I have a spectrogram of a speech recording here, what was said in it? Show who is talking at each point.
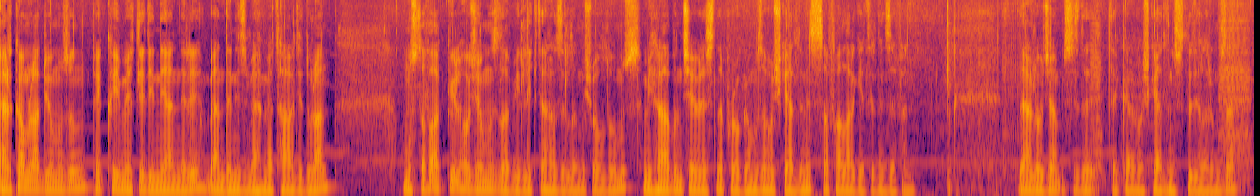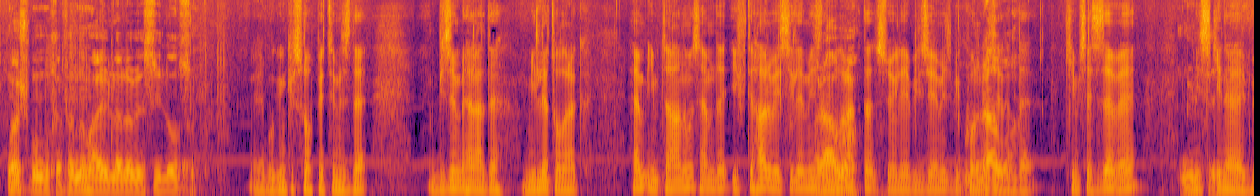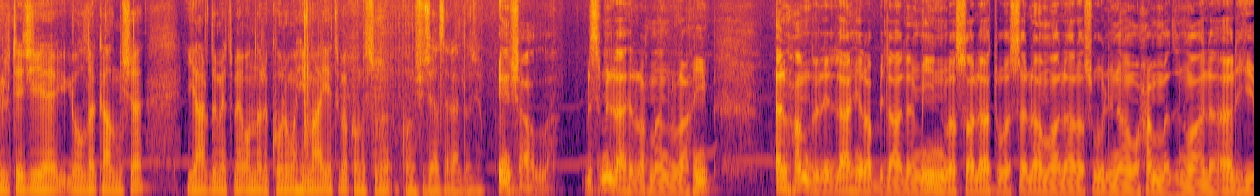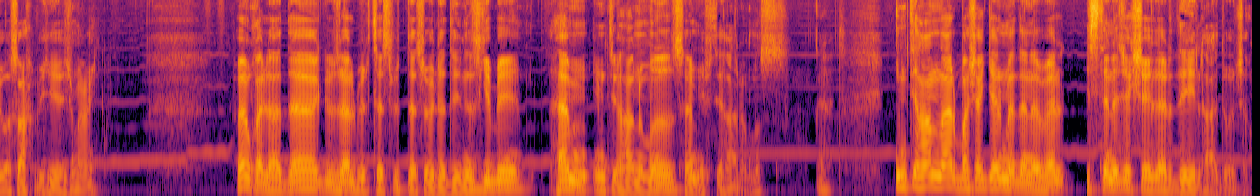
Speaker 1: Erkam Radyomuzun pek kıymetli dinleyenleri bendeniz Mehmet Hadi Duran. Mustafa Akgül hocamızla birlikte hazırlamış olduğumuz Mihrab'ın çevresinde programımıza hoş geldiniz. Safalar getirdiniz efendim. Değerli hocam siz de tekrar hoş geldiniz stüdyolarımıza.
Speaker 2: Hoş bulduk efendim. Hayırlara vesile olsun.
Speaker 1: E, bugünkü sohbetimizde bizim herhalde millet olarak hem imtihanımız hem de iftihar vesilemiz Bravo. olarak da söyleyebileceğimiz bir konu Bravo. üzerinde kimsesize ve Mülte. miskine, mülteciye, yolda kalmışa yardım etme, onları koruma, himaye etme konusunu konuşacağız herhalde hocam.
Speaker 2: İnşallah. Bismillahirrahmanirrahim. Elhamdülillahi Rabbil alemin ve salatu ve selamu ala Resulina Muhammedin ve ala alihi ve sahbihi ecmain. Fevkalade güzel bir tespitle söylediğiniz gibi hem imtihanımız hem iftiharımız. Evet. İmtihanlar başa gelmeden evvel istenecek şeyler değil hadi hocam.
